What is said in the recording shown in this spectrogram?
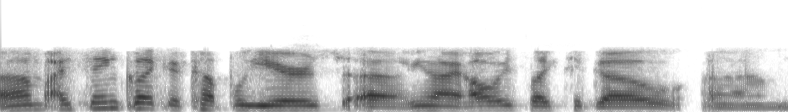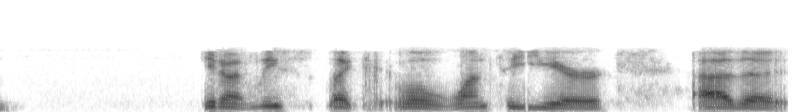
Um, I think like a couple years. Uh, you know, I always like to go. Um, you know, at least like well once a year. Uh, the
